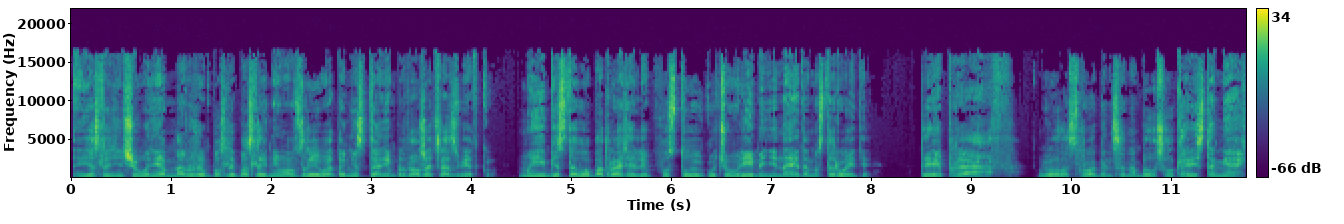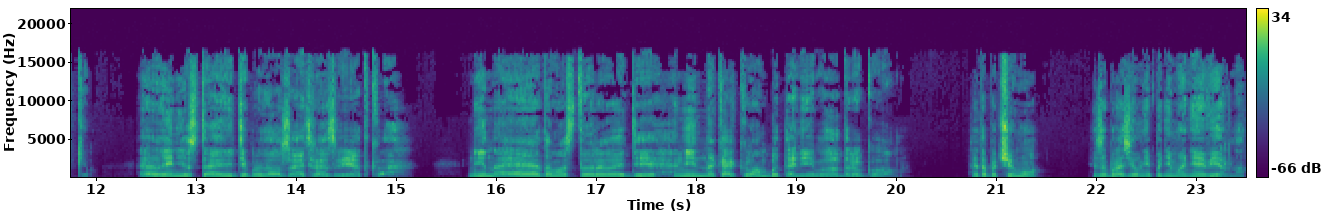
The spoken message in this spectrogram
Если ничего не обнаружим после последнего взрыва, то не станем продолжать разведку. Мы и без того потратили пустую кучу времени на этом астероиде». «Ты прав», — голос Робинсона был шелковисто мягким. «Вы не станете продолжать разведку. Ни на этом астероиде, ни на каком бы то ни было другом». «Это почему?» — изобразил непонимание Вернон.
